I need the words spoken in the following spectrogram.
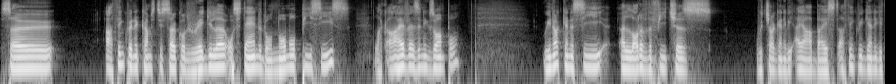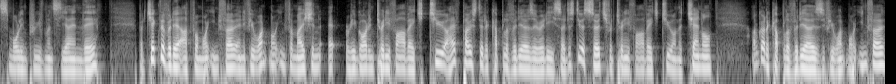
So I think when it comes to so called regular or standard or normal PCs, like I have as an example, we're not going to see a lot of the features which are going to be AI based. I think we're going to get small improvements here and there. But check the video out for more info. And if you want more information uh, regarding 25H2, I have posted a couple of videos already. So just do a search for 25H2 on the channel. I've got a couple of videos if you want more info.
